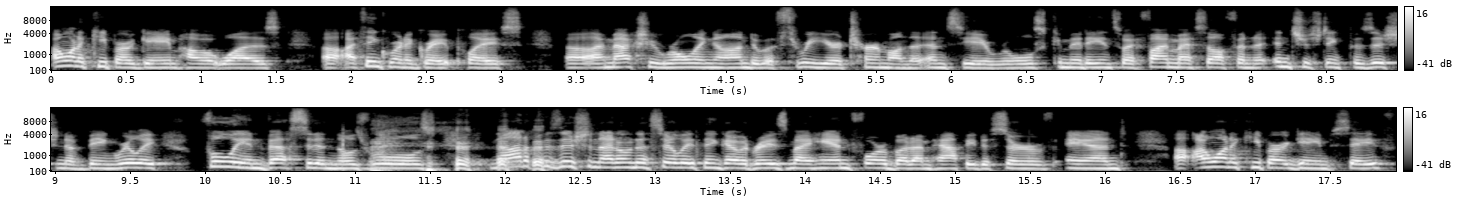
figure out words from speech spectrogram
I want to keep our game how it was. Uh, I think we're in a great place. Uh, I'm actually rolling on to a three-year term on the NCAA rules committee, and so I find myself in an interesting position of being really fully invested in those rules. not a position I don't necessarily think I would raise my hand for, but I'm happy to serve. And uh, I want to keep our game safe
